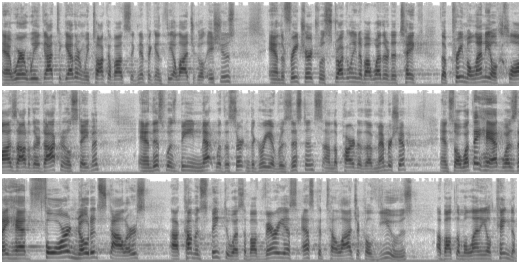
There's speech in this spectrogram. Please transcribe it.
uh, where we got together and we talk about significant theological issues. And the Free Church was struggling about whether to take the premillennial clause out of their doctrinal statement. And this was being met with a certain degree of resistance on the part of the membership. And so, what they had was they had four noted scholars uh, come and speak to us about various eschatological views about the millennial kingdom.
